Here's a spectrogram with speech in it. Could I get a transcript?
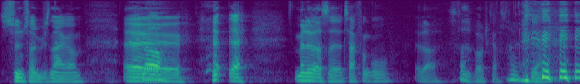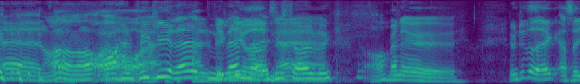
synes han, vi snakker om. Øh, ja, men ellers uh, tak for en god eller fed podcast. Ja. Ja, nå, nå, nå. Og han fik lige reddet den i landet i sidste ja, ja, ja. øjeblik. Oh. Men øh, Jamen det ved jeg ikke. Altså,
